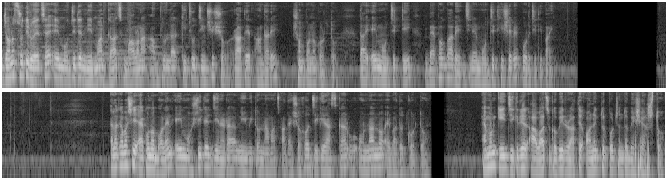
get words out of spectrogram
জনশ্রুতি রয়েছে এই মসজিদের নির্মাণ কাজ মাওলানা আবদুল্লার কিছু জিনশিষ্য রাতের আঁধারে সম্পন্ন করত। তাই এই মসজিদটি ব্যাপকভাবে জিনের মসজিদ হিসেবে পরিচিতি পায়। এলাকাবাসী এখনও বলেন, এই মসজিদে জিনারা নিয়মিত নামাজ আদায়সহ জিকির আসকার ও অন্যান্য এবাদত করত। এমনকি জিকিরের আওয়াজ গভীর রাতে অনেক দূর পর্যন্ত ভেসে আসতো।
